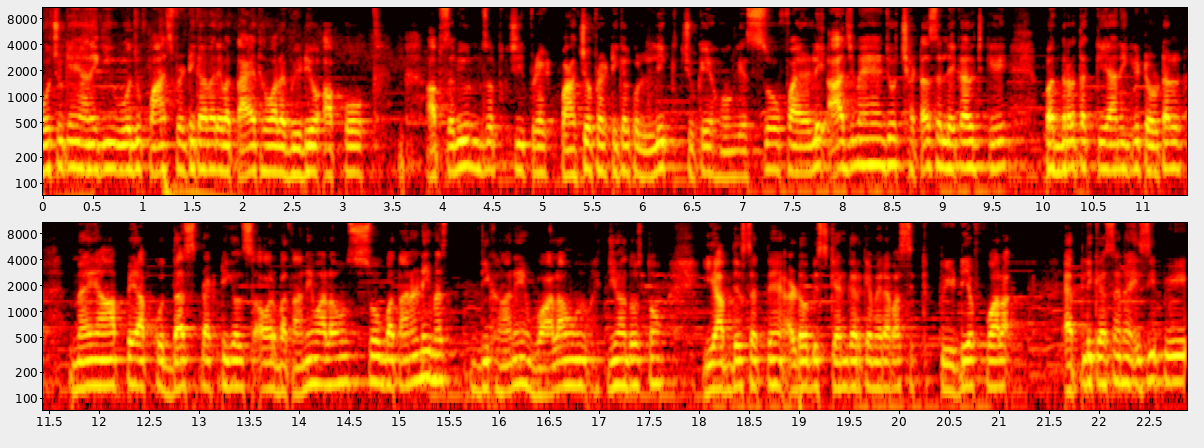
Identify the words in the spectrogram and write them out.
हो चुके हैं यानी कि वो जो पाँच प्रैक्टिकल मैंने बताए थे वाला वीडियो आपको आप सभी उन सब चीज़ पाँचों प्रैक्टिकल को लिख चुके होंगे। सो so, फाइनली आज मैं जो छठा से लेकर के पंद्रह तक के यानी कि टोटल मैं यहाँ पे आपको दस प्रैक्टिकल्स और बताने वाला हूँ। सो so, बताना नहीं मैं दिखाने वाला हूँ। जी हाँ दोस्तों ये आप देख सकते हैं एडोब स्कैन करके मेरे पास एक पीडीएफ वाला एप्लीकेशन है। इसी पी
